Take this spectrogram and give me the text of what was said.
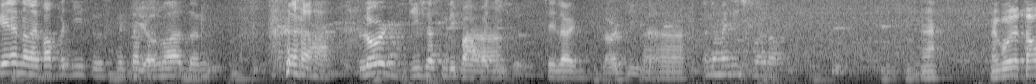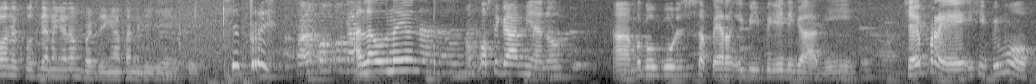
Kaya ano, kay Papa Jesus, nagtatrabaho doon. Lord Jesus, hindi Papa Jesus. si Lord. Lord Jesus. Ah, ano message mo, no? Ha? Nagulat ako, nag-post ka ng ganun, birthday nga pa ni DJ MC. Siyempre. Parang post mo Gami. Alauna yun, alauna. Ang post ni Gami, ano? Ah, magugulat siya sa perang ibibigay ni Gami. Siyempre, eh, isipin mo,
